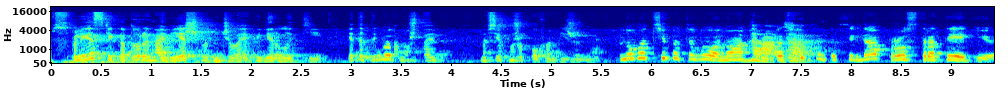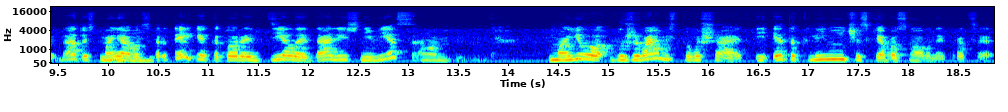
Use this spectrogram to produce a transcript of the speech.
всплески, которые навешивают на человека ярлыки. Это ты вот. потому что на всех мужиков обиженная. Ну вот типа того, но да, по да. сути это всегда про стратегию, да, то есть моя mm-hmm. вот стратегия, которая делает, да, лишний вес, эм, мою выживаемость повышает, и это клинически обоснованный процесс,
